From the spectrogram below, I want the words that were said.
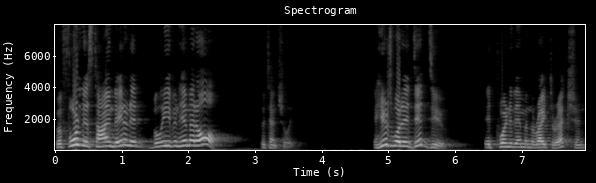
Before this time, they didn't believe in him at all, potentially. And here's what it did do it pointed them in the right direction.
